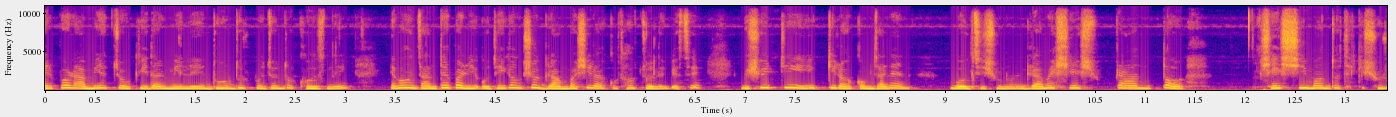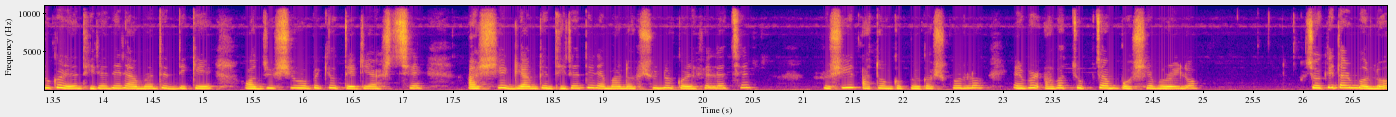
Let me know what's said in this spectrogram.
এরপর আমি আর চৌকিদার মিলে দূর দূর পর্যন্ত খোঁজ নেই এবং জানতে পারি অধিকাংশ গ্রামবাসীরা কোথাও চলে গেছে। বিষয়টি কীরকম জানেন? বলছি, শুনুন, গ্রামের শেষ প্রান্ত, শেষ সীমান্ত থেকে শুরু করে ধীরে ধীরে আমাদের দিকে অদৃশ্যভাবে কেউ তেড়ে আসছে আর সে গ্রামকে ধীরে ধীরে মানবশূন্য করে ফেলেছে। রশিদ আতঙ্ক প্রকাশ করল, এরপর আবার চুপচাপ বসে রইল। চকিদার বলল,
